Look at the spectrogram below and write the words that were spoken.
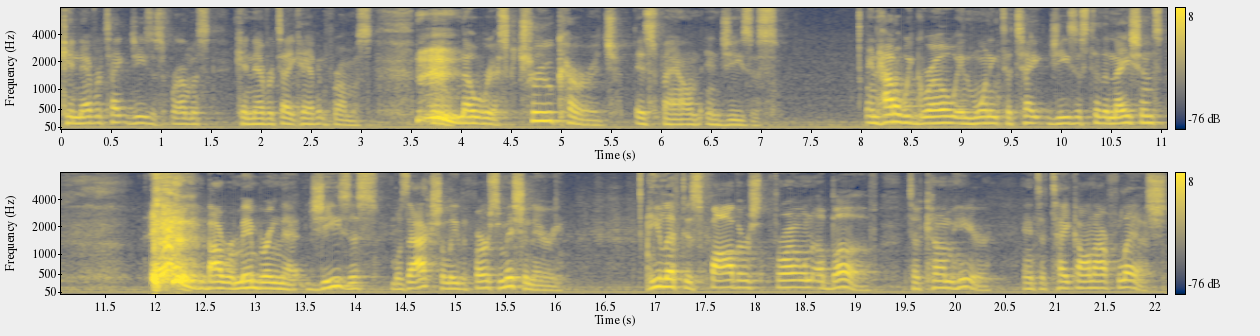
can never take Jesus from us can never take heaven from us. no risk. True courage is found in Jesus. And how do we grow in wanting to take Jesus to the nations? By remembering that Jesus was actually the first missionary. He left his Father's throne above to come here and to take on our flesh.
